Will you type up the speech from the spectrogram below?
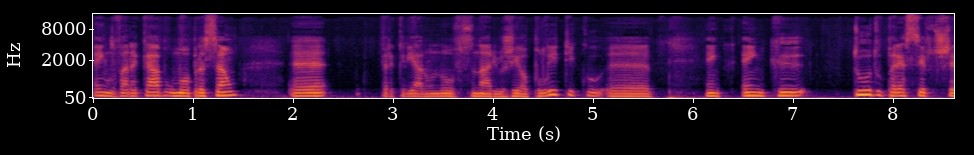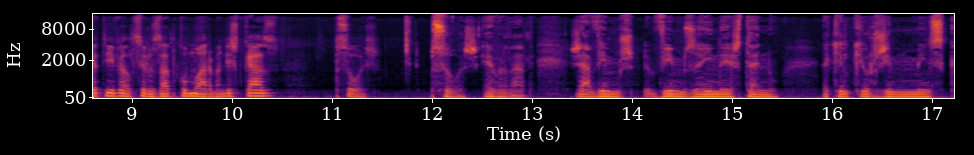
em levar a cabo uma operação uh, para criar um novo cenário geopolítico uh, em, em que tudo parece ser suscetível de ser usado como arma. Neste caso, pessoas. Pessoas, é verdade. Já vimos, vimos ainda este ano aquilo que o regime Minsk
